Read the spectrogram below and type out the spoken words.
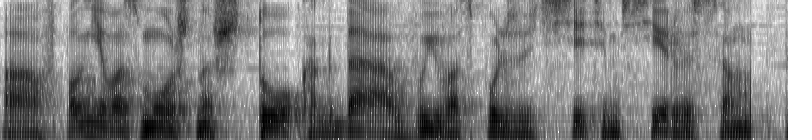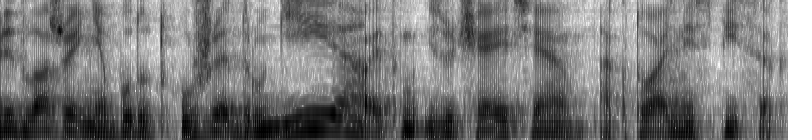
А, вполне возможно, что когда вы воспользуетесь этим сервисом, предложения будут уже другие, поэтому изучайте актуальный список.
